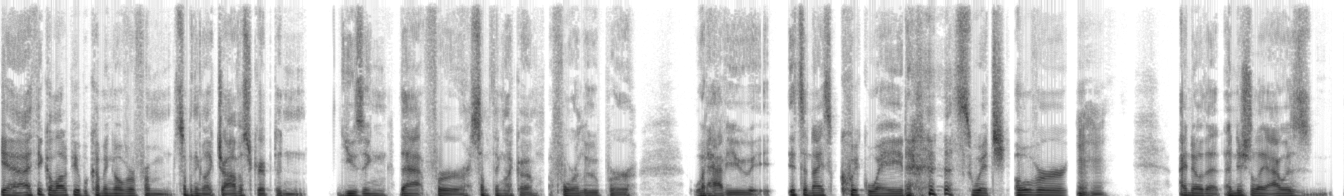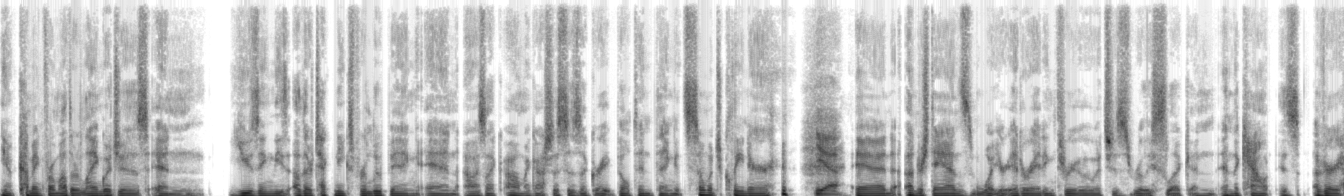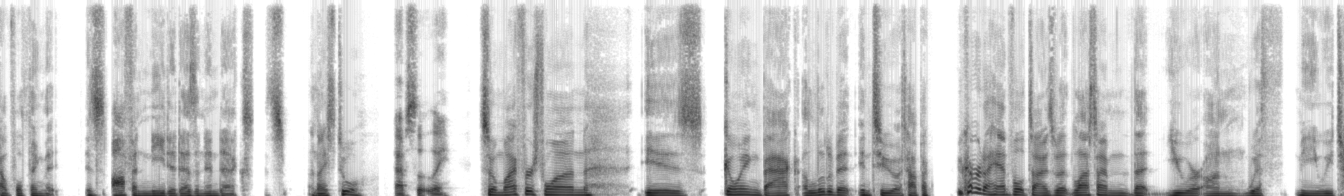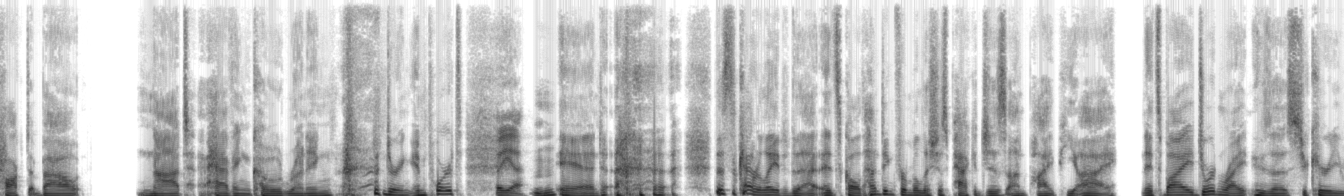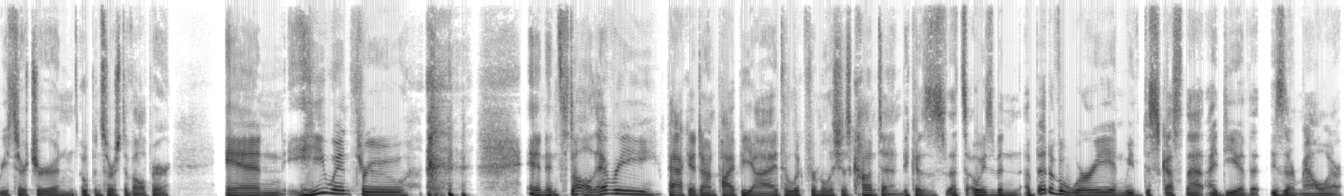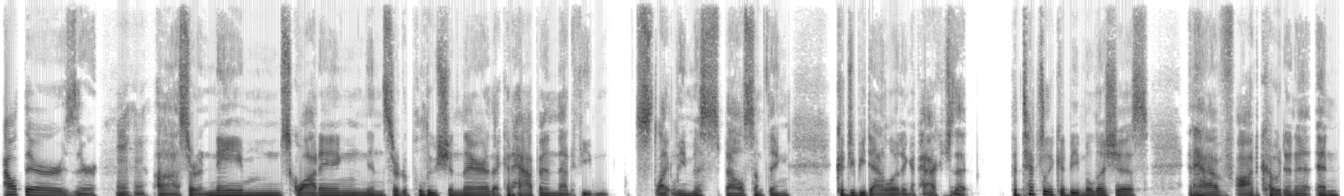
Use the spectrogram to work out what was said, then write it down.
Yeah, I think a lot of people coming over from something like JavaScript and using that for something like a for loop or what have you. It's a nice quick way to switch over. Mm-hmm. I know that initially I was, you know, coming from other languages and using these other techniques for looping and I was like, "Oh my gosh, this is a great built-in thing. It's so much cleaner." Yeah. and understands what you're iterating through, which is really slick and and the count is a very helpful thing that is often needed as an index. It's a nice tool. Absolutely. So my first one is going back a little bit into a topic we covered a handful of times, but last time that you were on with me, we talked about not having code running during import. Oh yeah. Mm-hmm. And this is kind of related to that. It's called Hunting for Malicious Packages on PyPI. It's by Jordan Wright, who's a security researcher and open source developer. And he went through and installed every package on PyPI to look for malicious content because that's always been a bit of a worry. And we've discussed that idea that is there malware out there? Is there mm-hmm. uh, sort of name squatting and sort of pollution there that could happen? That if you slightly misspell something, could you be downloading a package that potentially could be malicious and have odd code in it? And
